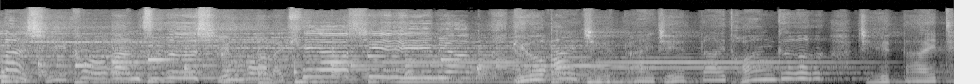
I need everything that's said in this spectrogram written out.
咱是靠安子生活来听生命，就爱一代一代传歌，一代听。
